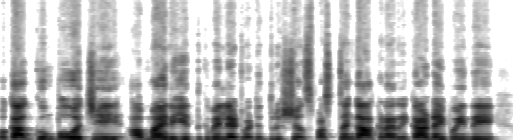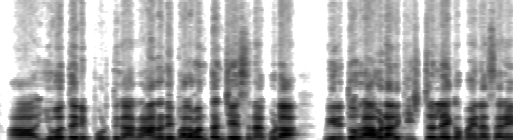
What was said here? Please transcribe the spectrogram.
ఒక గుంపు వచ్చి అమ్మాయిని ఎత్తుకు వెళ్ళేటువంటి దృశ్యం స్పష్టంగా అక్కడ రికార్డ్ అయిపోయింది. ఆ యువతిని పూర్తిగా రానని బలవంతం చేసినా కూడా వీరితో రావడానికి ఇష్టం లేకపోయినా సరే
